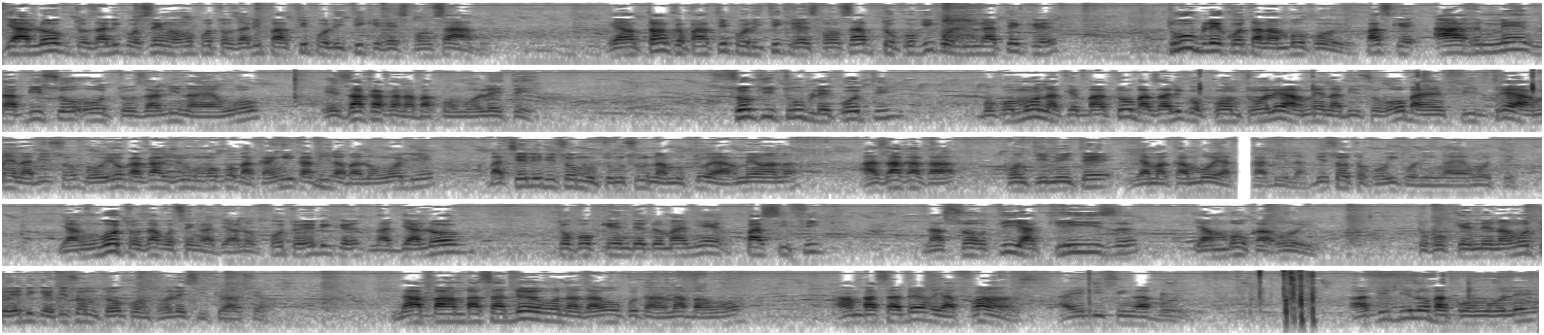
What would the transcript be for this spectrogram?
Dialogue tozali kosenga yango mpo tozali parti politique responsable. Et en tant que parti politique responsable, tokoki kolinga te que trouble ekota na mboka oyo parce que armée na biso oyo tozali na yango eza kaka na bakongole te soki trouble ekoti bokomona ke bato bazali kokontrole armée na biso oyo bainfiltre armée na biso boyokaka jour moko bakangi kabila balongoli ye batieli biso motu mosusu na motu ya armée wana Aza kaka continuite ya makambo oyo ya Kabila. Biso tokoki kolinga yango te. Yango toza kosenga dialogue mpo toyebi que na dialogue tokokende de manière pacifique na sortie ya crise ya mboka oyo tokokende nango toyebi ke biso moto okontrole situation na baambassadeur oyo nazali kokutana na bango ambassadeur ya france ayebisi nga boye abi bino bakongole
